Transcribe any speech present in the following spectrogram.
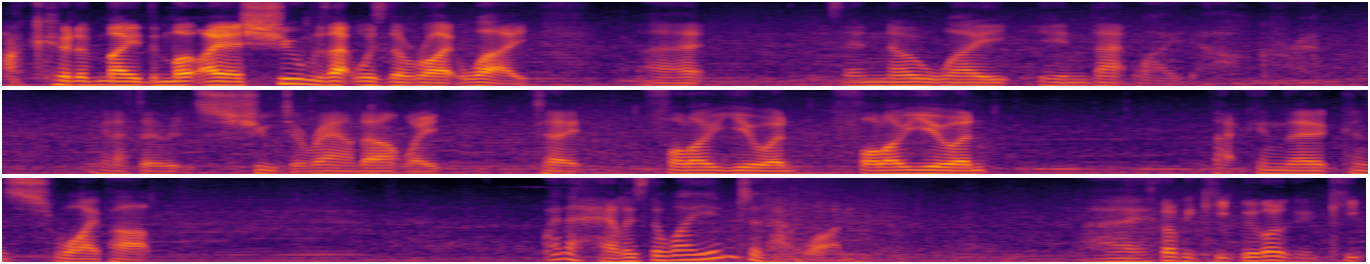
I could have made the... I assumed that was the right way. Uh, there no way in that way? Oh, crap. We're going to have to shoot around, aren't we? Okay, follow Ewan. Follow Ewan. That can, uh, can swipe up. Where the hell is the way into that one? Uh, it's got to be keep. We've got to keep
